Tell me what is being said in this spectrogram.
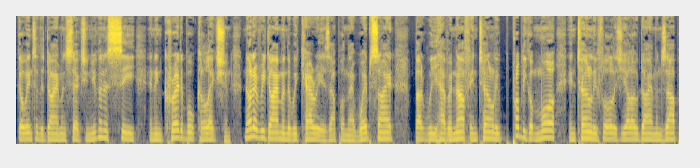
go into the diamond section, you're going to see an incredible collection. Not every diamond that we carry is up on that website, but we have enough internally, probably got more internally flawless yellow diamonds up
